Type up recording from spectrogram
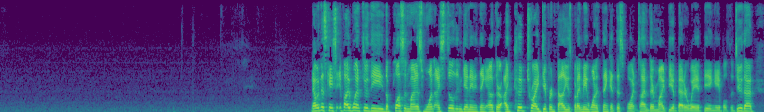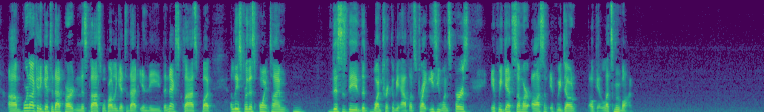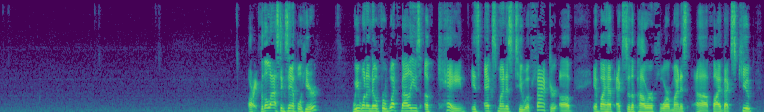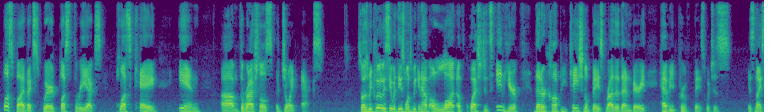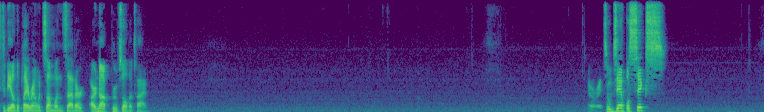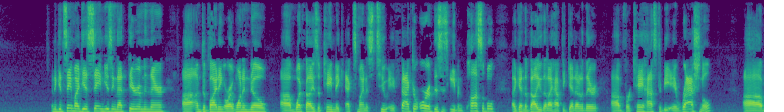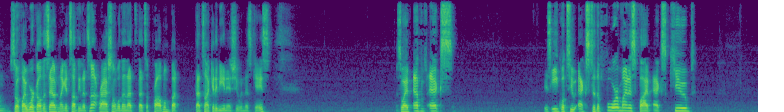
Now, in this case, if I went through the, the plus and minus one, I still didn't get anything out there. I could try different values, but I may want to think at this point in time there might be a better way of being able to do that. Um, we're not going to get to that part in this class. We'll probably get to that in the, the next class, but at least for this point in time, this is the, the one trick that we have. Let's try easy ones first. If we get somewhere, awesome. If we don't, okay, let's move on. All right, for the last example here, we want to know for what values of k is x minus 2 a factor of if I have x to the power of 4 minus, uh, 5x cubed plus 5x squared plus 3x plus k in um, the rationals adjoint x. So as we clearly see with these ones, we can have a lot of questions in here that are computational based rather than very heavy proof based, which is is nice to be able to play around with some ones that are are not proofs all the time. All right, so example six. And again, same idea, same using that theorem in there. Uh, I'm dividing, or I want to know um, what values of k make x minus 2 a factor, or if this is even possible. Again, the value that I have to get out of there um, for k has to be a rational. Um, so if I work all this out and I get something that's not rational, well, then that's that's a problem, but that's not going to be an issue in this case. So I have f of x is equal to x to the 4 minus 5x cubed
